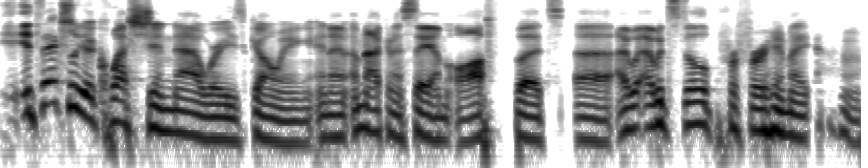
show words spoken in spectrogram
it's actually a question now where he's going, and I, am not going to say I'm off, but uh, I, w- I would still prefer him. I, huh.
